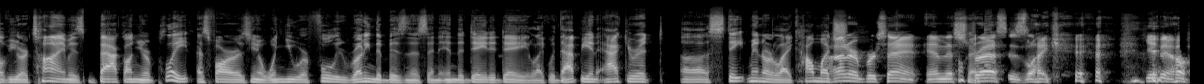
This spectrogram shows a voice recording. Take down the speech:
of your time is back on your plate as far as you know when you were fully running the business and in the day to day. Like, would that be an accurate uh, statement or like how much? Hundred percent. And the stress is like, you know,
